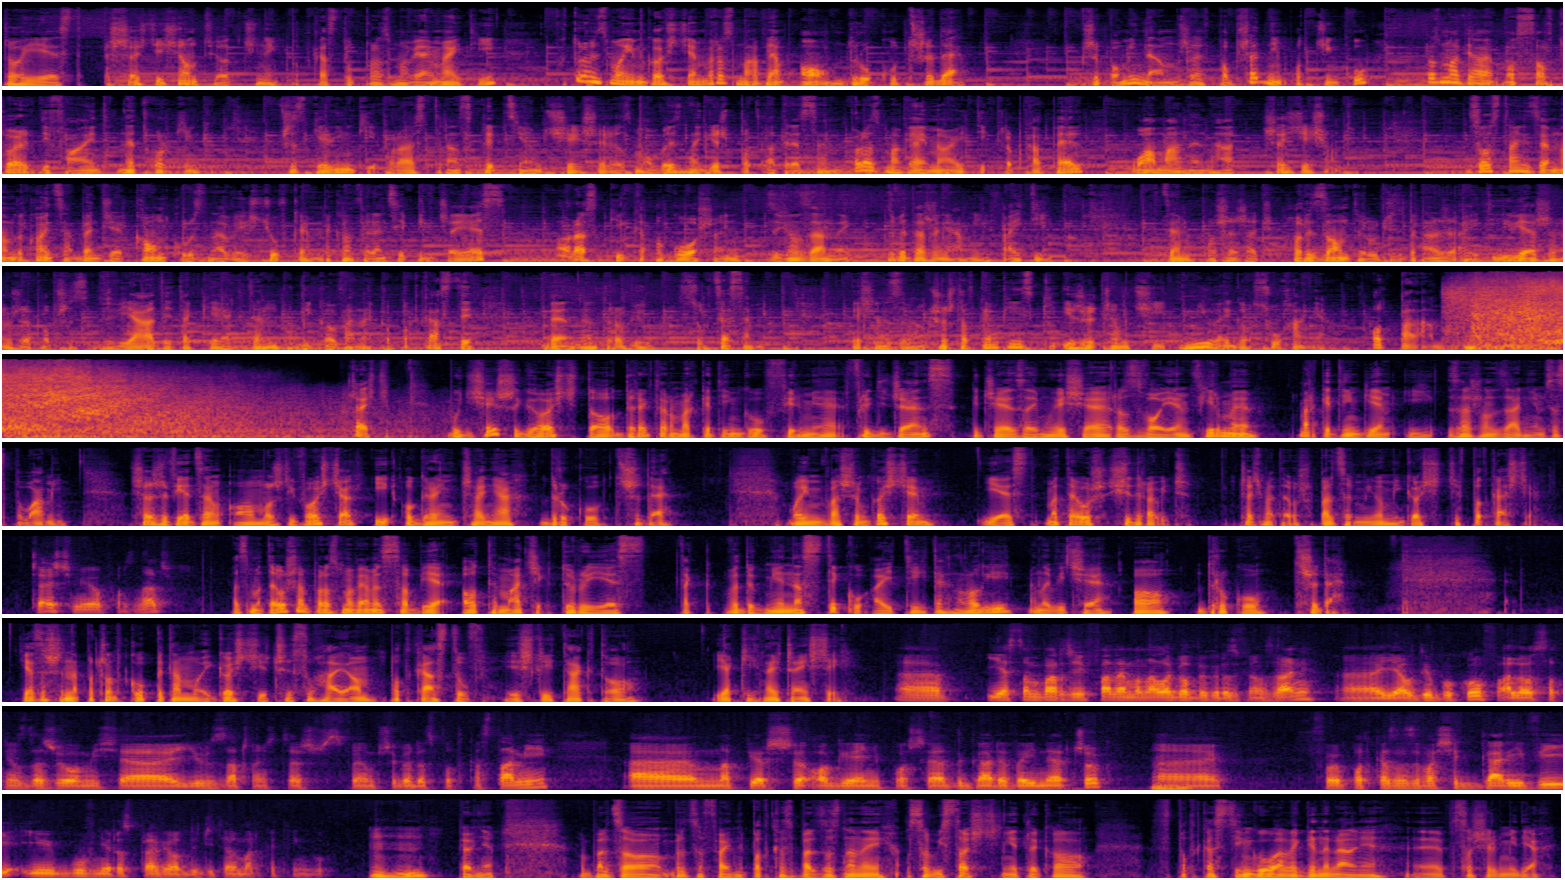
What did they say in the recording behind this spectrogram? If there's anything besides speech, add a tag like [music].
To jest 60. odcinek podcastu Porozmawiajmy IT, w którym z moim gościem rozmawiam o druku 3D. Przypominam, że w poprzednim odcinku rozmawiałem o Software Defined Networking. Wszystkie linki oraz transkrypcję dzisiejszej rozmowy znajdziesz pod adresem porozmawiajmyit.pl łamane na 60. Zostań ze mną do końca. Będzie konkurs na wejściówkę na konferencję PIC.js oraz kilka ogłoszeń związanych z wydarzeniami w IT. Chcę poszerzać horyzonty ludzi z branży IT i wierzę, że poprzez wywiady takie jak ten publikowane jako podcasty będę to robił z sukcesem. Ja się nazywam Krzysztof Kępiński i życzę Ci miłego słuchania. Odpalamy. Cześć. Mój dzisiejszy gość to dyrektor marketingu w firmie FreeDgens, gdzie zajmuje się rozwojem firmy, marketingiem i zarządzaniem zespołami. Szerzy wiedzę o możliwościach i ograniczeniach druku 3D. Moim waszym gościem jest Mateusz Sidrowicz. Cześć Mateusz, bardzo miło mi gościć w podcaście. Cześć, miło poznać. A z Mateuszem porozmawiamy sobie o temacie, który jest tak według mnie na styku IT i technologii, mianowicie o druku 3D. Ja zawsze na początku pytam moich gości, czy słuchają podcastów. Jeśli tak, to jakich najczęściej? E, jestem bardziej fanem analogowych rozwiązań e, i audiobooków, ale ostatnio zdarzyło mi się już zacząć też swoją przygodę z podcastami. E, na pierwszy ogień poszedł Gary Vaynerchuk. Mhm. Podcast nazywa się Gary V i głównie rozprawia o digital marketingu. Mhm, pewnie. Bardzo, bardzo fajny podcast, bardzo znanej osobistości, nie tylko w podcastingu, ale generalnie w social mediach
